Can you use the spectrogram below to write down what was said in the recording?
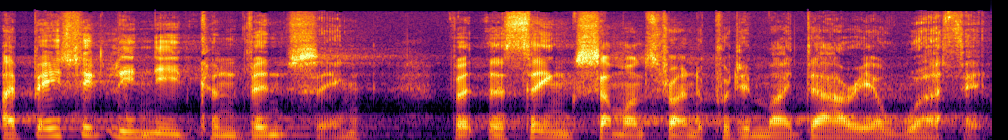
I basically need convincing that the things someone's trying to put in my diary are worth it.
